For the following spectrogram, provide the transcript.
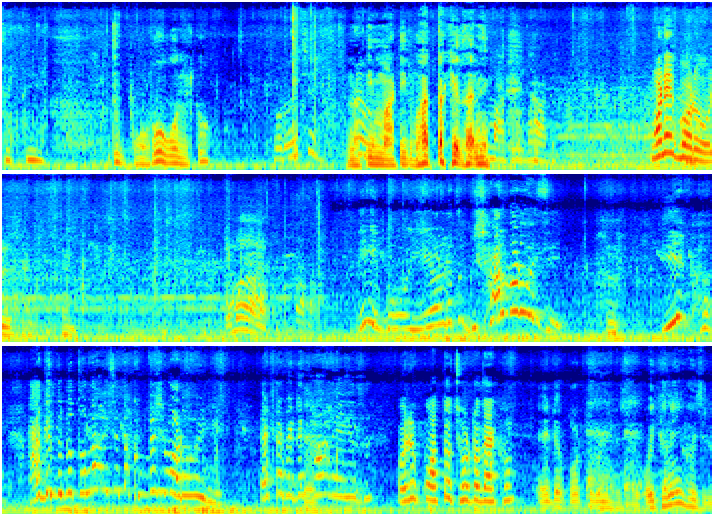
শক্তি নেই। একটু বড় ওল গো বড় হয়েছে? নাকি মাটির ভাতটা কে জানি মাটির ভাত। অনেক বড় ওল। এই ব- ইয়ে তো বিশাল বড় হয়েছে। আগে দুটো তোলা হয়েছে তা খুব বেশি বড় হয়নি। একটা কেটে খাওয়া হয়ে গেছে। ওটা কত ছোট দেখো। এইটা কতখানি হয়েছিল? ওইখানেই হয়েছিল।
